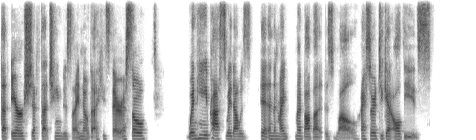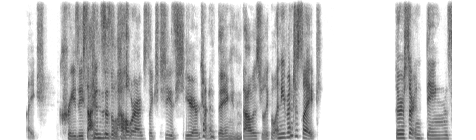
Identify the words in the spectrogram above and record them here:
that air shift that changes i know that he's there. So when he passed away, that was it. And then my my baba as well. I started to get all these like crazy signs as well, where I'm just like, she's here kind of thing. And mm-hmm. that was really cool. And even just like, there are certain things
